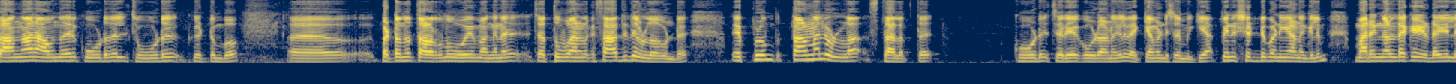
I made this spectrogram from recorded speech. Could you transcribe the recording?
താങ്ങാനാവുന്നതിന് കൂടുതൽ ചൂട് കിട്ടുമ്പോൾ പെട്ടെന്ന് തളർന്നു പോയും അങ്ങനെ ചത്തുപോകാനൊക്കെ സാധ്യതയുള്ളതുകൊണ്ട് എപ്പോഴും തണലുള്ള സ്ഥലത്ത് കൂട് ചെറിയ കൂടാണെങ്കിൽ വെക്കാൻ വേണ്ടി ശ്രമിക്കുക. പിന്നെ ഷെഡ് പണിയാണെങ്കിലും മരങ്ങളുടെയൊക്കെ ഇടയിൽ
